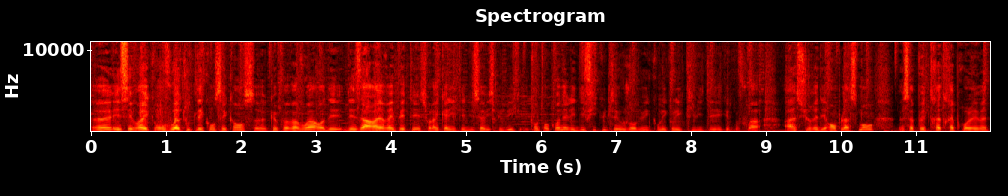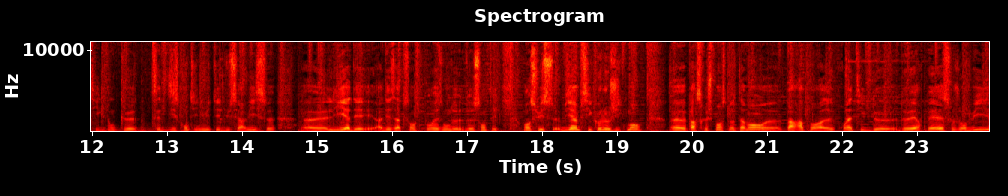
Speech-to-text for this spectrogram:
et c'est vrai qu'on voit toutes les conséquences euh, que peuvent avoir des, arrêts répétés sur la qualité du service public. Quand on connaît les difficultés aujourd'hui qu'ont les collectivités, quelquefois à assurer des remplacements, euh, ça peut être très très problématique. Donc cette discontinuité du service liée à des, absences pour raison de, santé. Ensuite, bien psychologiquement, parce que je pense notamment par rapport à la problématique de, de RPS, aujourd'hui,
